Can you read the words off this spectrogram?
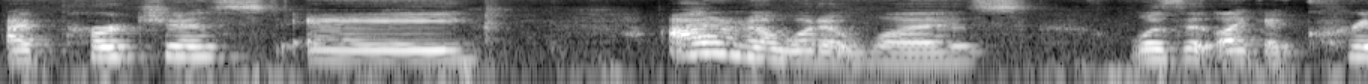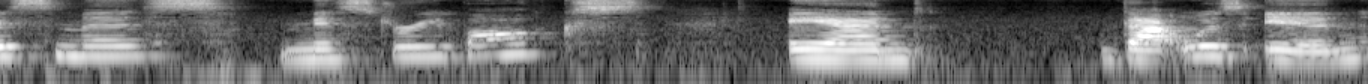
I purchased a, I don't know what it was. Was it like a Christmas mystery box? And that was in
